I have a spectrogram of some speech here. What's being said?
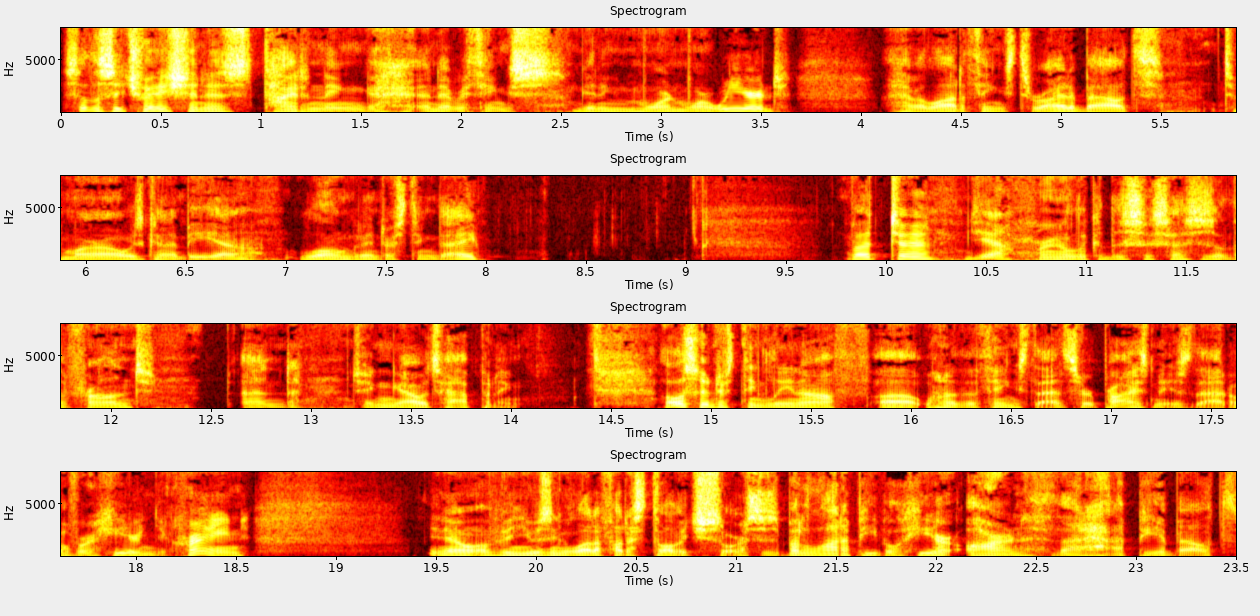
So the situation is tightening and everything's getting more and more weird. I have a lot of things to write about. Tomorrow is going to be a long and interesting day. But uh, yeah, we're going to look at the successes of the front and checking out what's happening. Also, interestingly enough, uh, one of the things that surprised me is that over here in Ukraine, you know, I've been using a lot of Arestovich sources, but a lot of people here aren't that happy about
